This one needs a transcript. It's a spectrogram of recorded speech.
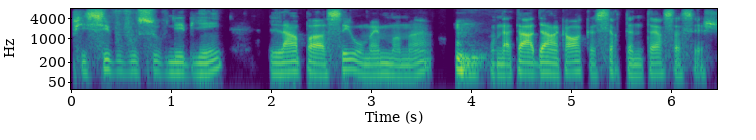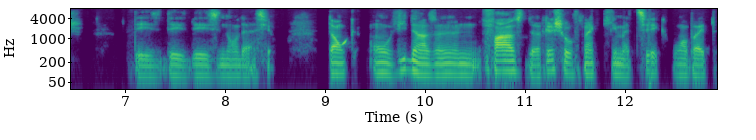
Puis si vous vous souvenez bien, l'an passé, au même moment, mmh on attendait encore que certaines terres s'assèchent des, des, inondations. Donc, on vit dans une phase de réchauffement climatique où on va être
